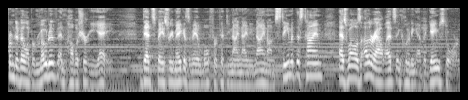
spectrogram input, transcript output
from developer Motive and publisher EA. Dead Space Remake is available for $59.99 on Steam at this time, as well as other outlets including Epic Game Store.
